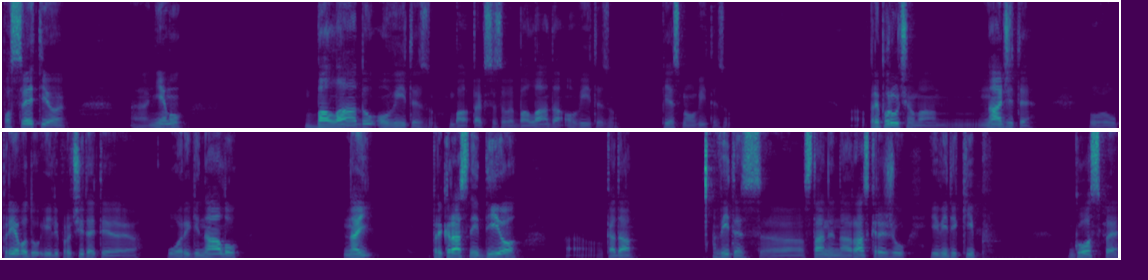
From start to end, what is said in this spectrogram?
posvetio e, njemu baladu o vitezu. Ba, tak se zove balada o vitezu. Pjesma o vitezu. Preporučujem vam, nađite u, u prijevodu ili pročitajte u originalu. Najprekrasniji dio kada vitez stane na raskrežu i vidi kip gospe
